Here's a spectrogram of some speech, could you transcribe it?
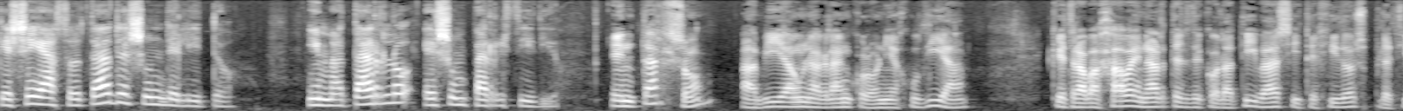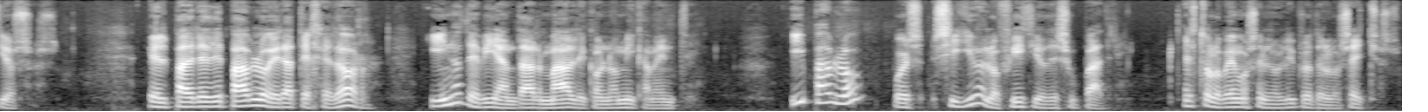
que sea azotado es un delito y matarlo es un parricidio. En Tarso había una gran colonia judía que trabajaba en artes decorativas y tejidos preciosos. El padre de Pablo era tejedor y no debía andar mal económicamente. Y Pablo, pues, siguió el oficio de su padre. Esto lo vemos en los libros de los Hechos.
